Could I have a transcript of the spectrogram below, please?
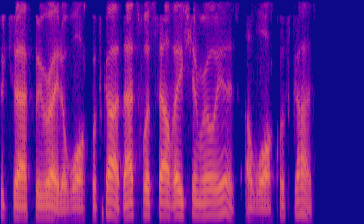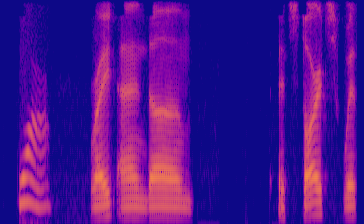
That's exactly right. A walk with God. That's what salvation really is. A walk with God. Yeah. Right? And um it starts with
